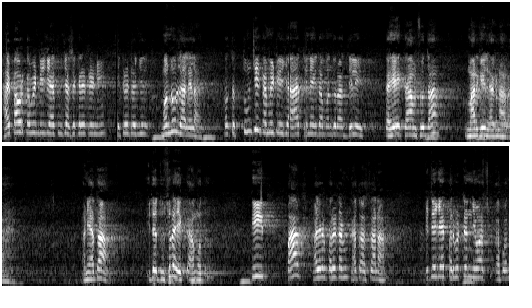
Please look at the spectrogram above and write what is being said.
हाय पॉवर कमिटी जी आहे तुमच्या सेक्रेटरीनी सेक्रेटरीची मंजूर झालेला आहे. फक्त तुमची कमिटी जी आहे तिने एकदा मंजुरात दिली तर हे काम सुद्धा मार्गी लागणार आहे. आणि आता इथे दुसरं एक काम होतं की पाच माझ्याकडे पर्यटन खातं असताना इथे जे पर्यटन निवास आपण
